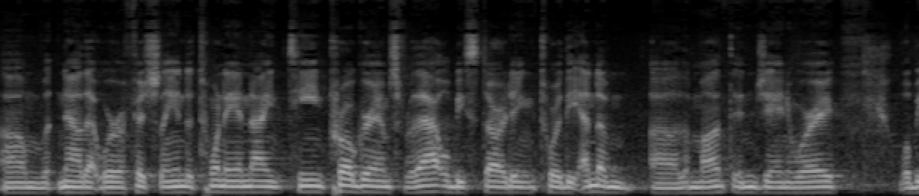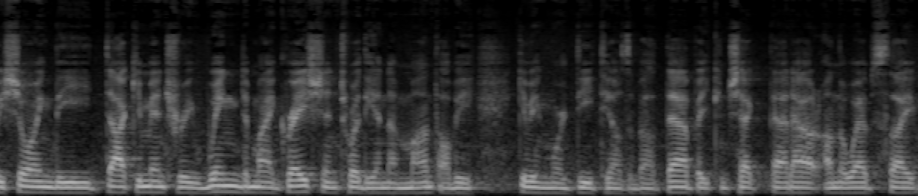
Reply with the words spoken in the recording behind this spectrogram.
Um, but now that we're officially into 2019, programs for that will be starting toward the end of uh, the month in January. We'll be showing the documentary Winged Migration toward the end of the month. I'll be giving more details about that, but you can check that out on the website.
